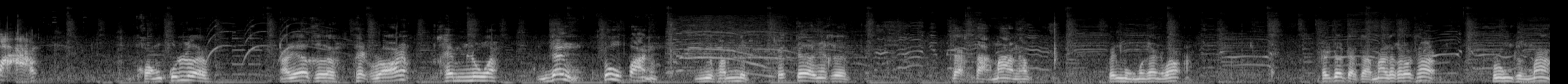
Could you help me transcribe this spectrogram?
ป่าของคุ้นเลยอันนี้ก็คือเผ็ดร้อนเค็มนัวเด้งสู้ปันมีความหนึบเท็กเจอร์นี่คือแตกต่างมากนะครับ เป็นหมูเหมือนกันแต่ว่าเท็กเจอร์แตกต่างมากแล้วก็รสชาติปรุงถึงมาก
